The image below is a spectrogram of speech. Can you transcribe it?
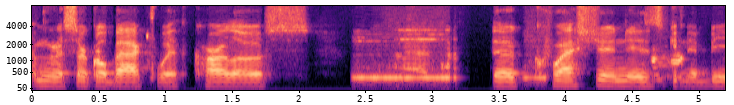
I'm going to circle back with Carlos. Uh, the question is going to be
